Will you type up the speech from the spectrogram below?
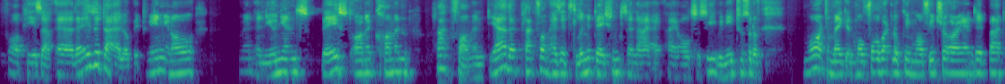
before PISA. Uh, there is a dialogue between, you know, and unions based on a common platform. And yeah, that platform has its limitations, and I, I also see we need to sort of more to make it more forward-looking, more future-oriented. But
